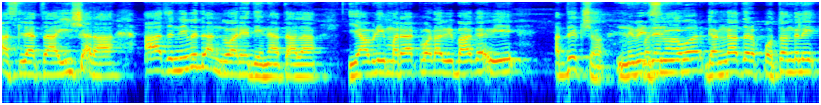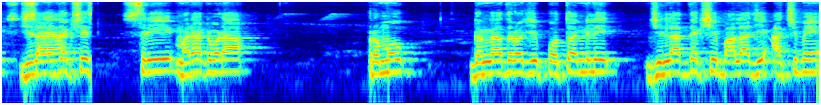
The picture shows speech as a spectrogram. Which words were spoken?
असल्याचा इशारा आज निवेदनाद्वारे देण्यात आला. यावेळी मराठवाडा विभागीय अध्यक्ष निवेदनावर गंगाधर पोतंगले जिल्हाध्यक्ष श्री मराठवाडा प्रमुख गंगाधररावजी पोतंगले जिल्हाध्यक्ष बालाजी आचमे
